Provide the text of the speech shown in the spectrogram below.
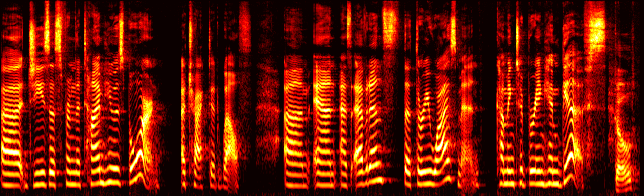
uh, Jesus, from the time he was born, attracted wealth. Um, and as evidence, the three wise men coming to bring him gifts. Gold?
